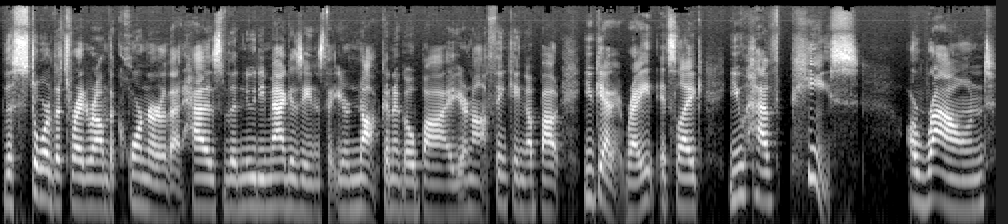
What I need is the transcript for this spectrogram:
the store that's right around the corner that has the nudie magazines that you're not going to go buy. You're not thinking about, you get it, right? It's like you have peace around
